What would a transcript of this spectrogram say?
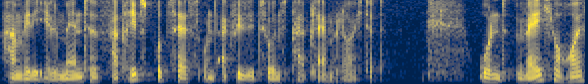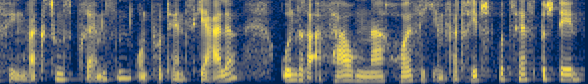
haben wir die Elemente Vertriebsprozess und Akquisitionspipeline beleuchtet und welche häufigen Wachstumsbremsen und Potenziale unserer Erfahrung nach häufig im Vertriebsprozess bestehen,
